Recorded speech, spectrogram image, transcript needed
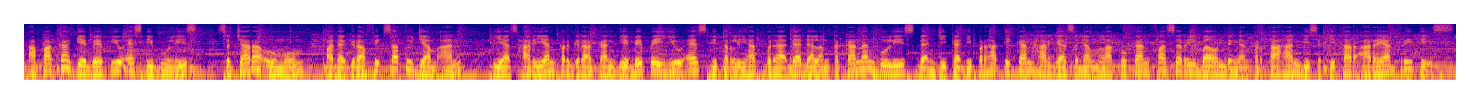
Apakah GBP USD bullish? Secara umum, pada grafik satu jaman, bias harian pergerakan GBP USD terlihat berada dalam tekanan bullish dan jika diperhatikan harga sedang melakukan fase rebound dengan tertahan di sekitar area kritis.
